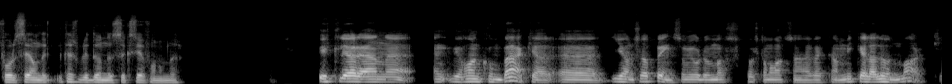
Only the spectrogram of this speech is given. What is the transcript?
Får se om det kanske blir dundersuccé för honom där. Ytterligare en, eh, en, vi har en comeback här. Eh, Jönköping som gjorde första matchen här i veckan. Mikaela Lundmark,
